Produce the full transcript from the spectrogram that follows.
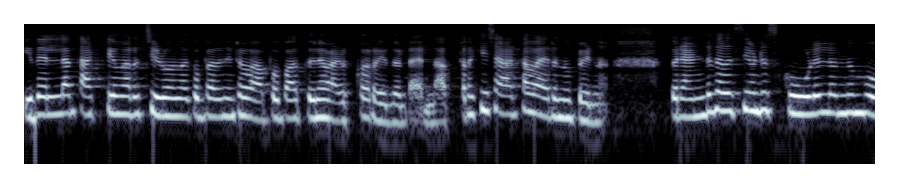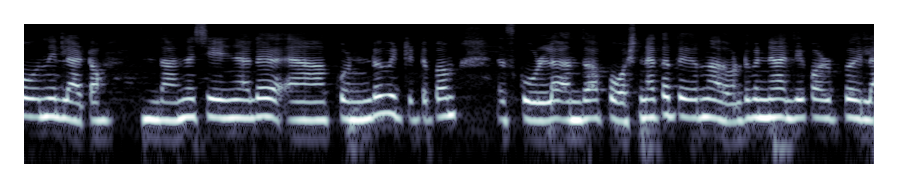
ഇതെല്ലാം തട്ടിമറിച്ചിടുമെന്നൊക്കെ പറഞ്ഞിട്ട് വാപ്പ പാത്തുവിനെ വഴക്ക് പറയുന്നുണ്ടായിരുന്നു. അത്രയ്ക്ക് ചാട്ടമായിരുന്നു പെണ്ണ്. അപ്പോൾ രണ്ട് ദിവസം കൊണ്ട് സ്കൂളിലൊന്നും പോകുന്നില്ല കേട്ടോ. എന്താന്ന് വെച്ച് കഴിഞ്ഞാൽ കൊണ്ടുവിട്ടിട്ട് ഇപ്പം സ്കൂളിൽ എന്തോ പോർഷനൊക്കെ തീർന്നു. അതുകൊണ്ട് പിന്നെ വലിയ കുഴപ്പമില്ല.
